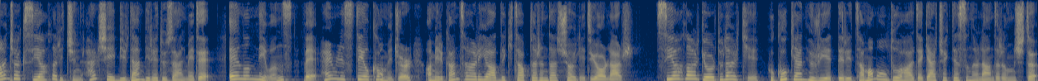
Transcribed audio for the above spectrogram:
Ancak siyahlar için her şey birdenbire düzelmedi. Alan Nivens ve Henry Steele Commager Amerikan Tarihi adlı kitaplarında şöyle diyorlar. Siyahlar gördüler ki hukuken hürriyetleri tamam olduğu halde gerçekte sınırlandırılmıştı.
